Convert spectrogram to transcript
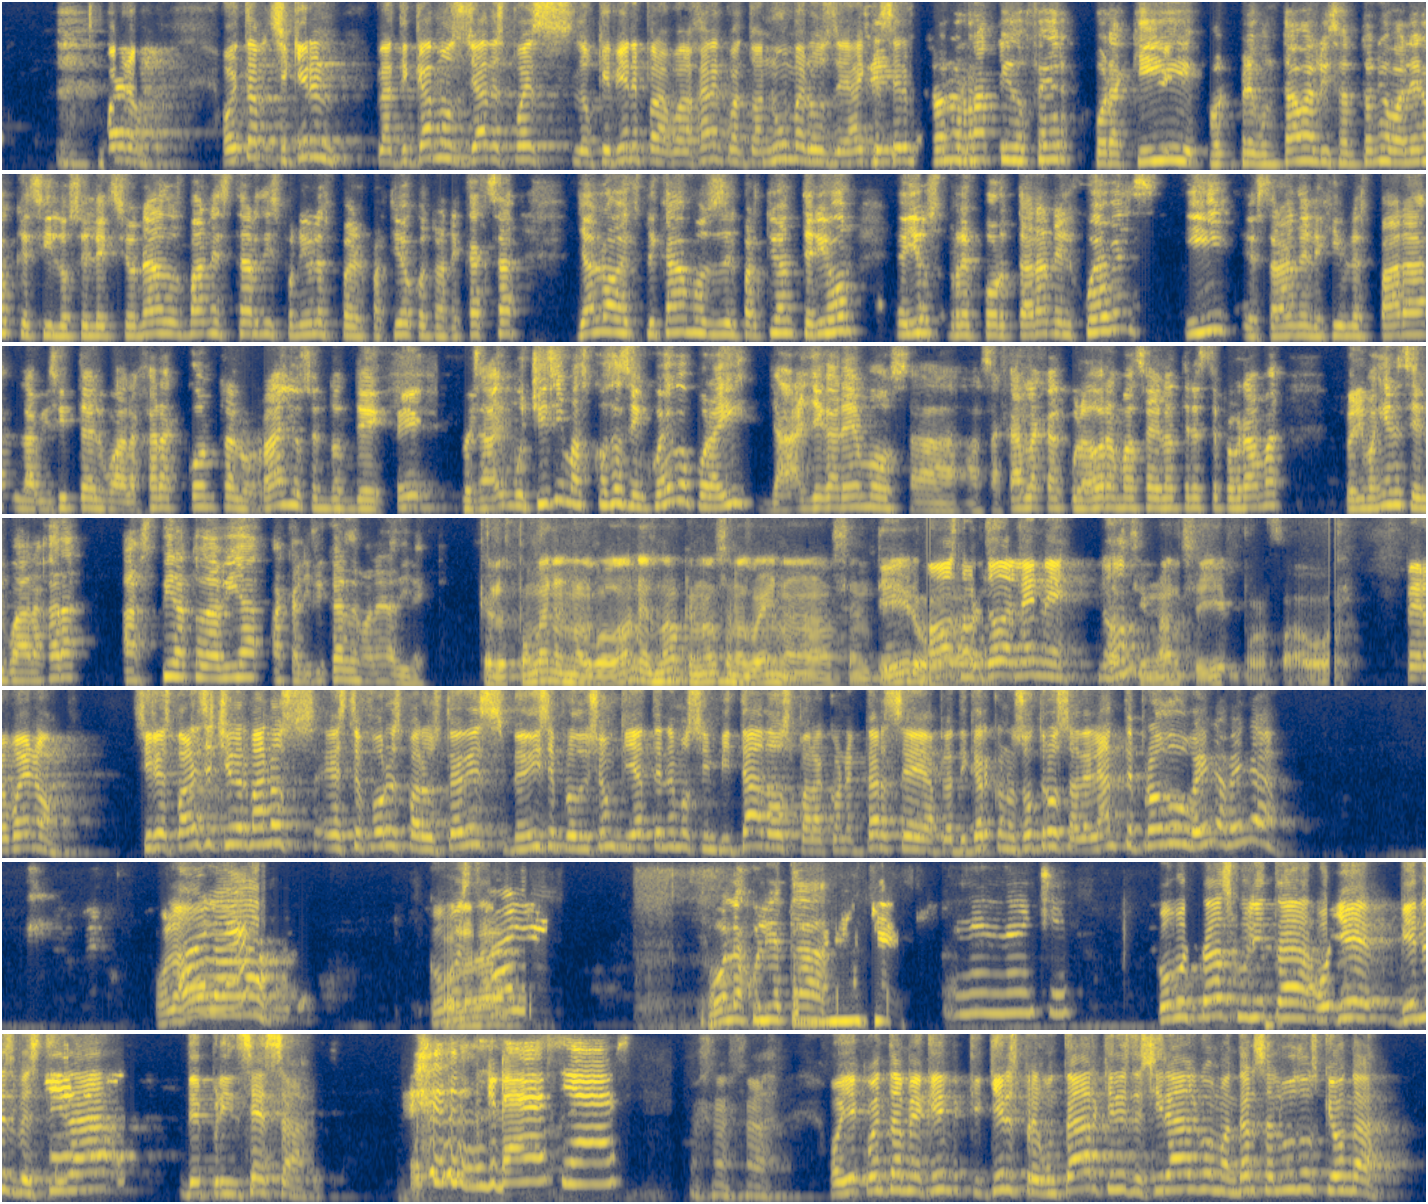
Bueno, Ahorita, si quieren, platicamos ya después lo que viene para Guadalajara en cuanto a números de hay que ser. Solo rápido, Fer, por aquí preguntaba Luis Antonio Valero que si los seleccionados van a estar disponibles para el partido contra Necaxa. Ya lo explicábamos desde el partido anterior, ellos reportarán el jueves y estarán elegibles para la visita del Guadalajara contra los Rayos, en donde pues hay muchísimas cosas en juego por ahí. Ya llegaremos a, a sacar la calculadora más adelante en este programa, pero imagínense el Guadalajara aspira todavía a calificar de manera directa. Que los pongan en algodones, ¿no? Que no se nos vayan a sentir. No, sobre todo el nene, ¿no? Lastimar, sí, por favor. Pero bueno, si les parece, chido hermanos, este foro es para ustedes. Me dice producción que ya tenemos invitados para conectarse a platicar con nosotros. Adelante, Produ, venga, venga. Hola, hola. ¿Cómo estás? Hola, Julieta. Buenas noches. ¿Cómo estás, Julieta? Oye, vienes vestida de princesa. Gracias. Oye, cuéntame, ¿qué, qué, quieres preguntar? ¿Quieres decir algo? ¿Mandar saludos? ¿Qué onda?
